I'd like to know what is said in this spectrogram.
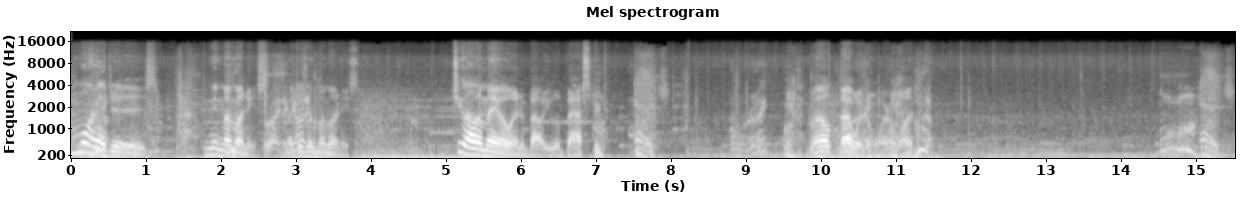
More edges! Give me my monies. I deserve my monies. Chill out mayo in about, you little bastard. Well, that wasn't where I want. Edge.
